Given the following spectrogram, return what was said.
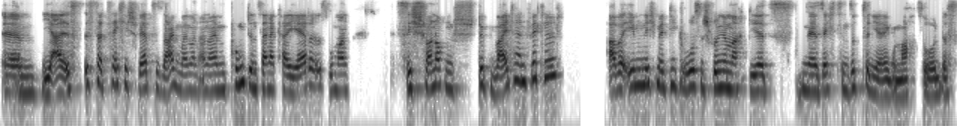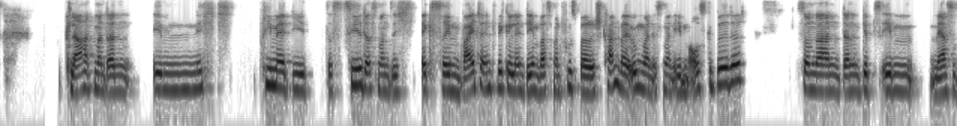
Ähm, ja, es ist tatsächlich schwer zu sagen, weil man an einem Punkt in seiner Karriere ist, wo man sich schon noch ein Stück weiterentwickelt, aber eben nicht mehr die großen Sprünge macht, die jetzt eine 16-, 17-Jährige macht. So, das, klar hat man dann eben nicht primär die, das Ziel, dass man sich extrem weiterentwickelt in dem, was man fußballisch kann, weil irgendwann ist man eben ausgebildet, sondern dann gibt es eben mehr so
